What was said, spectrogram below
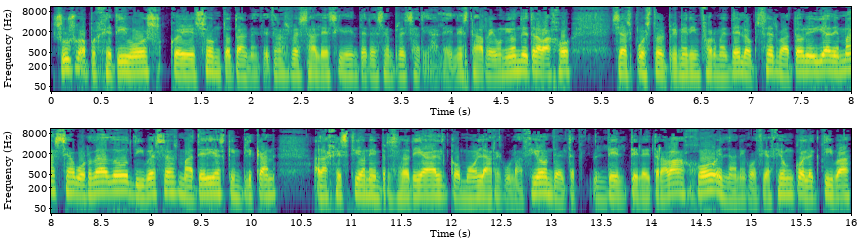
sus objetivos que son totalmente transversales y de interés empresarial. En esta reunión de trabajo se ha expuesto el primer informe del observatorio y además se ha abordado diversas materias que implican a la gestión empresarial como la regulación del, del teletrabajo, en la negociación colectiva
